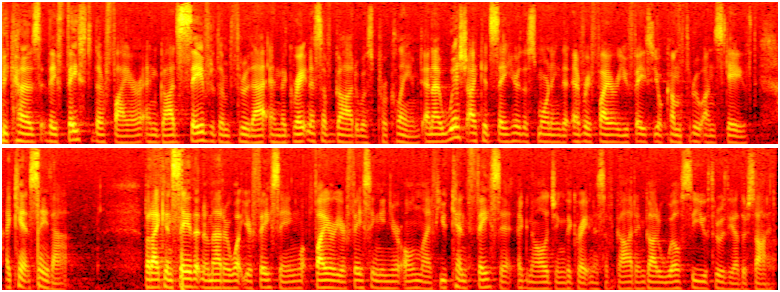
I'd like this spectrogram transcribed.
because they faced their fire and God saved them through that, and the greatness of God was proclaimed. And I wish I could say here this morning that every fire you face, you'll come through unscathed. I can't say that. But I can say that no matter what you're facing, what fire you're facing in your own life, you can face it acknowledging the greatness of God, and God will see you through the other side.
